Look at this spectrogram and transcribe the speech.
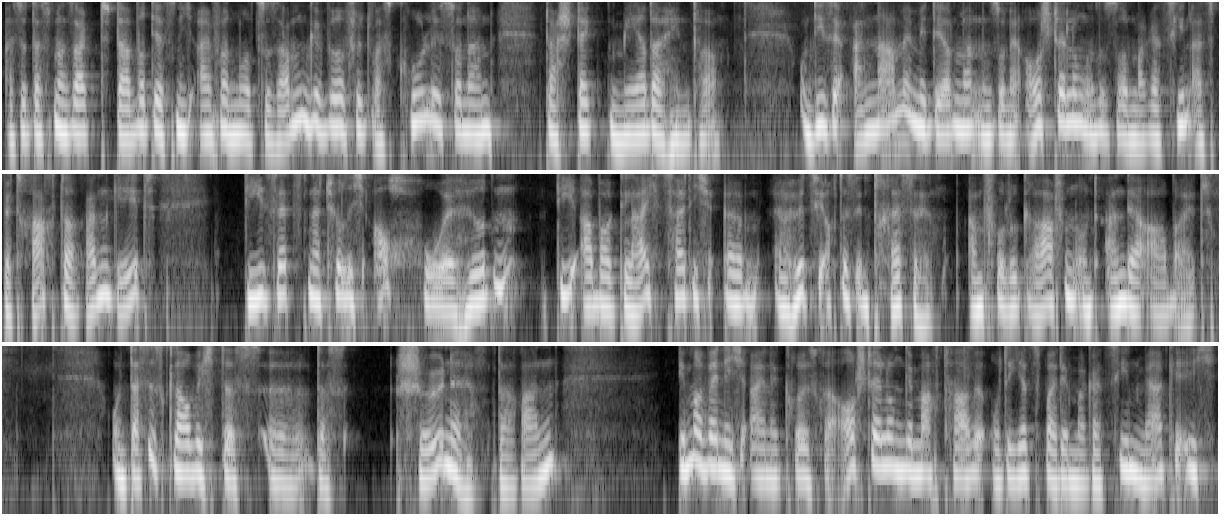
Also, dass man sagt, da wird jetzt nicht einfach nur zusammengewürfelt, was cool ist, sondern da steckt mehr dahinter. Und diese Annahme, mit der man in so eine Ausstellung oder so ein Magazin als Betrachter rangeht, die setzt natürlich auch hohe Hürden, die aber gleichzeitig ähm, erhöht sie auch das Interesse am Fotografen und an der Arbeit. Und das ist, glaube ich, das, äh, das Schöne daran. Immer wenn ich eine größere Ausstellung gemacht habe oder jetzt bei dem Magazin merke ich,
